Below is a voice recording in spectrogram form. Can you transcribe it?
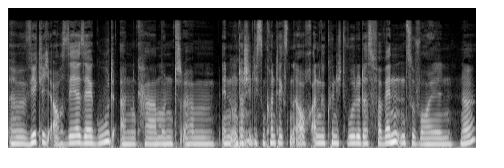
äh, wirklich auch sehr, sehr gut ankam und ähm, in mhm. unterschiedlichsten Kontexten auch angekündigt wurde, das verwenden zu wollen. Ne?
